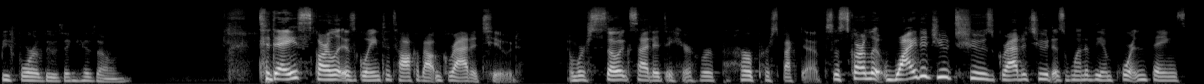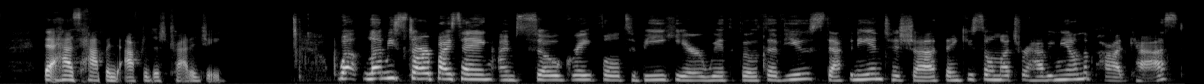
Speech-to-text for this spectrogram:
before losing his own. Today, Scarlett is going to talk about gratitude, and we're so excited to hear her, her perspective. So, Scarlett, why did you choose gratitude as one of the important things that has happened after this tragedy? Well, let me start by saying I'm so grateful to be here with both of you, Stephanie and Tisha. Thank you so much for having me on the podcast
